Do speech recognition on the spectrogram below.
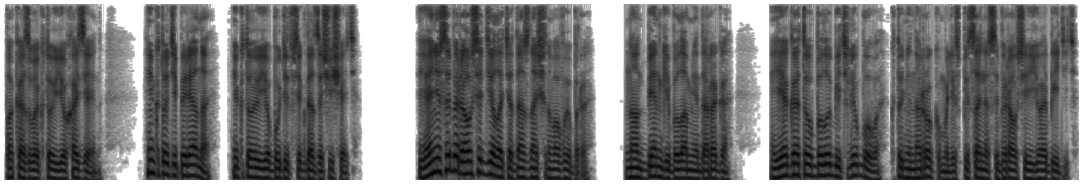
показывая, кто ее хозяин, и кто теперь она, и кто ее будет всегда защищать. Я не собирался делать однозначного выбора, но Бенги была мне дорога, я готов был убить любого, кто ненароком или специально собирался ее обидеть.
